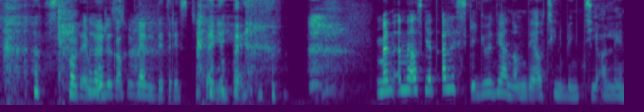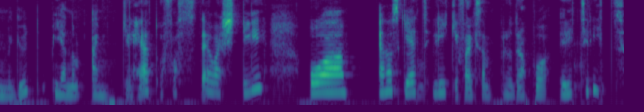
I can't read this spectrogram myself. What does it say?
Står det i boka. Det høres veldig trist ut, egentlig. men en asket elsker Gud gjennom det å tilbringe tid alene med Gud, gjennom enkelhet og faste og være stille. Og en asket liker f.eks. å dra på retreat,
